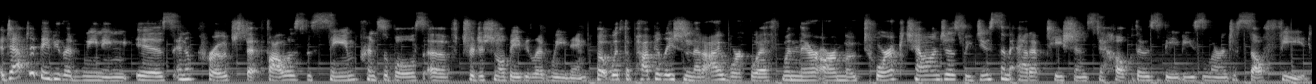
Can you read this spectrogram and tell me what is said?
Adapted baby led weaning is an approach that follows the same principles of traditional baby led weaning. But with the population that I work with, when there are motoric challenges, we do some adaptations to help those babies learn to self feed.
